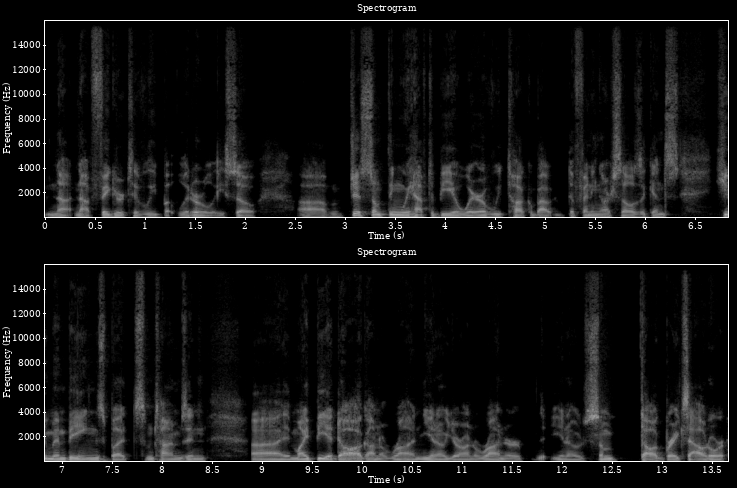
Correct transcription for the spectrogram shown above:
not not figuratively but literally. So um, just something we have to be aware of. We talk about defending ourselves against human beings but sometimes in uh, it might be a dog on a run you know you're on a run or you know some dog breaks out or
